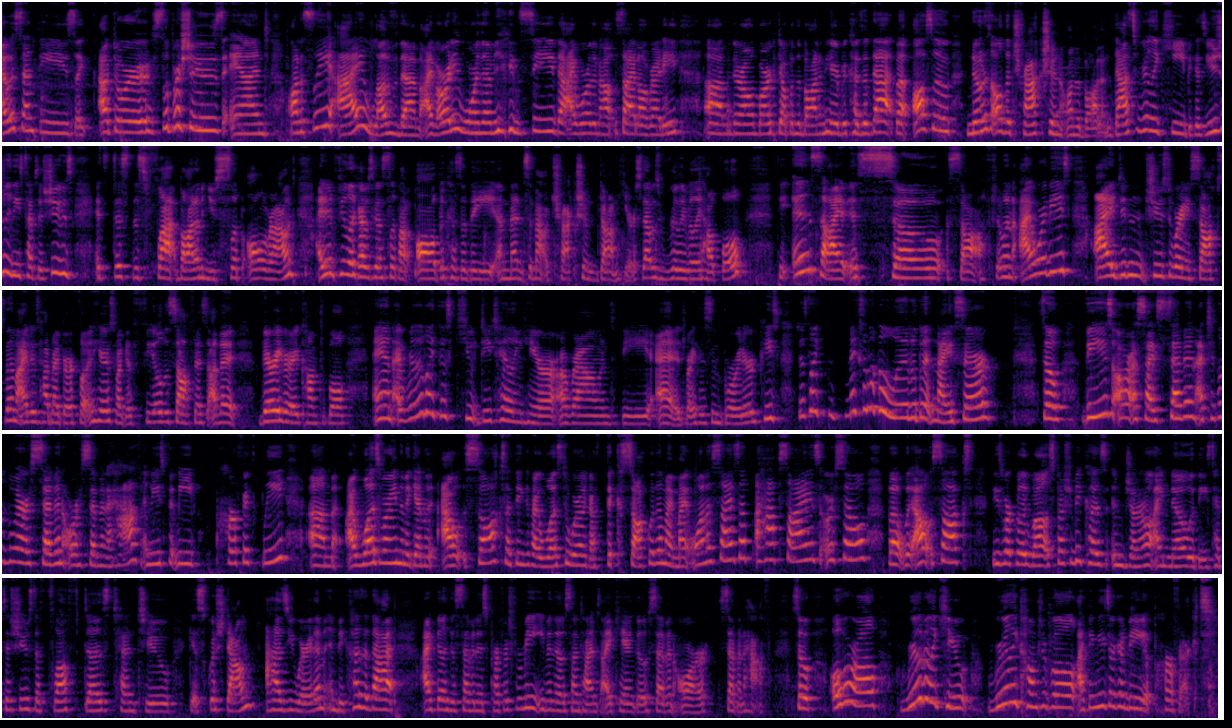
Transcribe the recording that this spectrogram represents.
I was sent these like outdoor slipper shoes and honestly, I love them. I've already worn them. You can see that I wore them outside already. Um, they're all marked up on the bottom here because of that, but also notice all the traction on the bottom. That's really key because usually these types of shoes, it's just this flat bottom and you slip all around. I didn't feel like I was gonna slip at all because of the immense amount of traction down here. So that was really, really helpful. The inside is so soft. When I wore these, I didn't choose to wear any socks with them. I just had my bare foot in here so I could feel the softness of it. Very, very comfortable. And I really like this cute detailing here around the edge, right? This embroidered piece just like makes it look a little bit nicer. So these are a size seven. I typically wear a seven or a seven and a half, and these fit me perfectly. Um, I was wearing them again without socks. I think if I was to wear like a thick sock with them, I might want to size up a half size or so. But without socks, these work really well, especially because in general, I know with these types of shoes, the fluff does tend to get squished down as you wear them. And because of that, I feel like the seven is perfect for me, even though sometimes I can go seven or seven and a half. So overall, really, really cute, really comfortable. I think these are gonna be perfect.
